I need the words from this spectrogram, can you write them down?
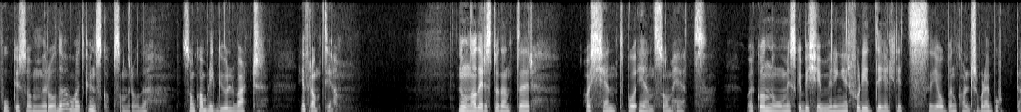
fokusområde og et kunnskapsområde, som kan bli gull verdt i framtida. Noen av dere studenter har kjent på ensomhet og økonomiske bekymringer fordi deltidsjobben kanskje blei borte.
